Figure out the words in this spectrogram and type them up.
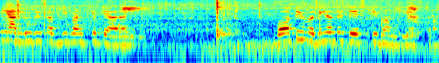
ਇਹ ਆਲੂ ਦੀ ਸਬਜ਼ੀ ਬਣ ਕੇ ਤਿਆਰ ਆ ਗਈ ਬਹੁਤ ਹੀ ਵਧੀਆ ਤੇ ਟੇਸਟੀ ਬਣਦੀ ਹੈ ਇਸ ਤਰ੍ਹਾਂ।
